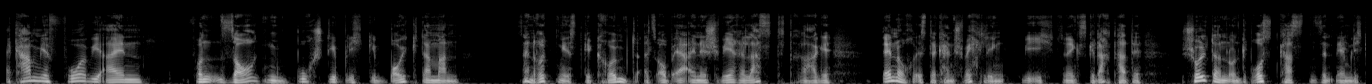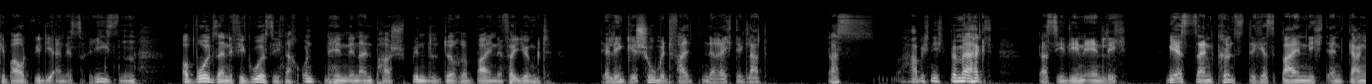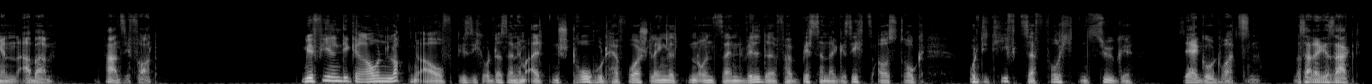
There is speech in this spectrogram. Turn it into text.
Er kam mir vor wie ein von Sorgen buchstäblich gebeugter Mann. Sein Rücken ist gekrümmt, als ob er eine schwere Last trage. Dennoch ist er kein Schwächling, wie ich zunächst gedacht hatte. Schultern und Brustkasten sind nämlich gebaut wie die eines Riesen, obwohl seine Figur sich nach unten hin in ein paar spindeldürre Beine verjüngt. Der linke Schuh mit Falten, der rechte glatt. Das habe ich nicht bemerkt. Das sieht ihn ähnlich. Mir ist sein künstliches Bein nicht entgangen, aber fahren Sie fort.« Mir fielen die grauen Locken auf, die sich unter seinem alten Strohhut hervorschlängelten, und sein wilder, verbissener Gesichtsausdruck und die tief zerfurchten Züge. »Sehr gut, Watson. Was hat er gesagt?«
